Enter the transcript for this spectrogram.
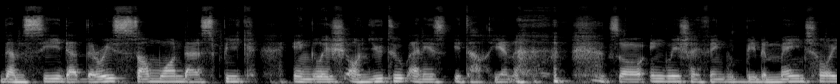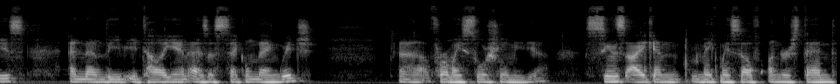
them see that there is someone that speak English on YouTube and is Italian. so English I think would be the main choice and then leave Italian as a second language uh, for my social media since I can make myself understand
